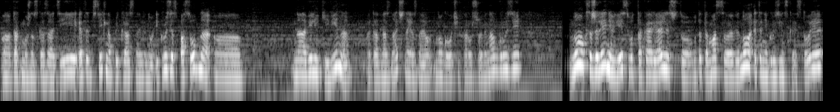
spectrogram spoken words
э, так можно сказать, и это действительно прекрасное вино. И Грузия способна э, на великие вина, это однозначно, я знаю много очень хорошего вина в Грузии – но, к сожалению, есть вот такая реальность, что вот это массовое вино – это не грузинская история.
